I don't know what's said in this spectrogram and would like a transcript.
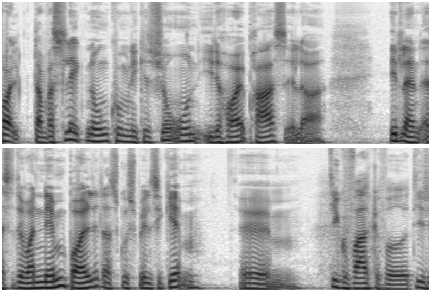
folk, der var slet ikke nogen kommunikation i det høje pres, eller et eller andet, altså det var nemme bolde, der skulle spilles igennem. Øhm, de kunne faktisk have fået, de,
